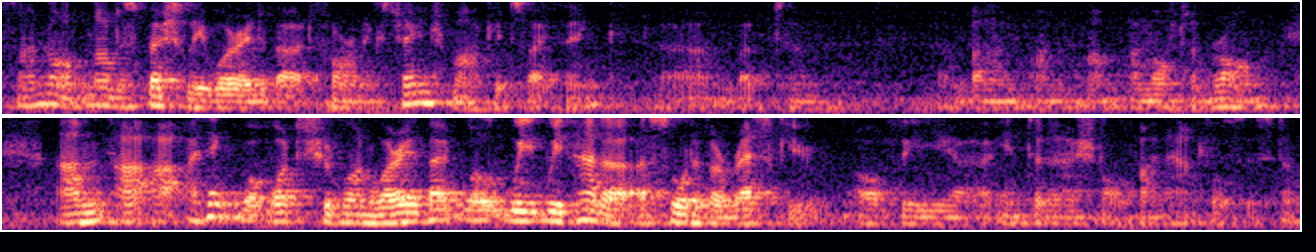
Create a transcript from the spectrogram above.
so I'm not, not especially worried about foreign exchange markets, I think, um, but, um, but I'm, I'm, I'm, often wrong. Um, I, I, think what, what should one worry about? Well, we, have had a, a, sort of a rescue of the uh, international financial system.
